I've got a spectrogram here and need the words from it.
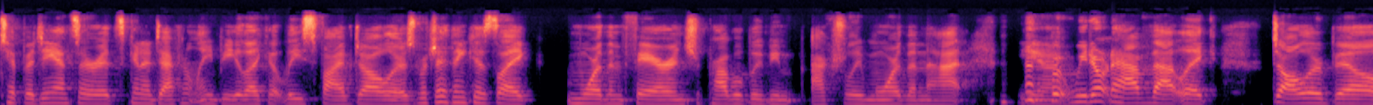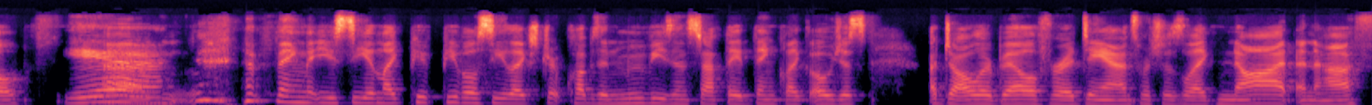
tip a dancer it's going to definitely be like at least five dollars which i think is like more than fair and should probably be actually more than that. Yeah. but we don't have that like dollar bill yeah. um, thing that you see and like pe- people see like strip clubs and movies and stuff they think like oh just a dollar bill for a dance which is like not enough.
